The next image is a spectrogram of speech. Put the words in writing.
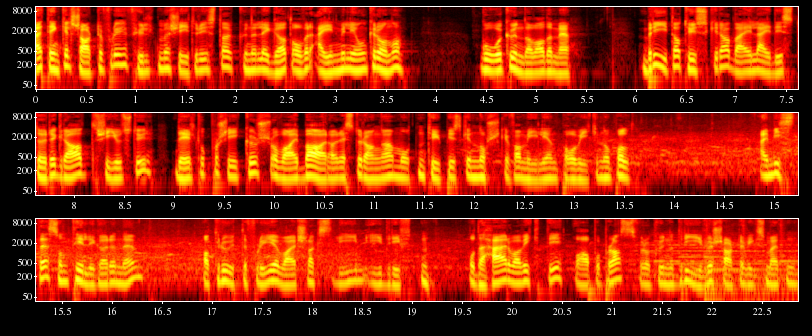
Et enkelt charterfly fylt med skiturister kunne legge igjen over én million kroner. Gode kunder var det med. Briter og tyskere de leide i større grad skiutstyr, deltok på skikurs og var i barer og restauranter mot den typiske norske familien på Vikenopphold. En visste, som tidligere nevnt, at ruteflyet var et slags lim i driften, og det her var viktig å ha på plass for å kunne drive chartervirksomheten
